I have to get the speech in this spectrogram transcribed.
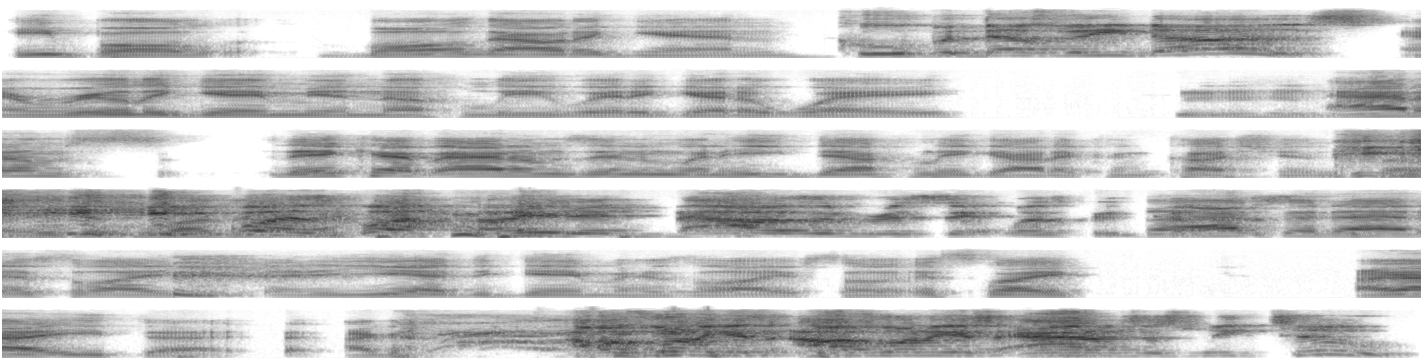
He balled balled out again Cooper does what he does. and really gave me enough leeway to get away. Mhm. Adams, they kept Adams in when he definitely got a concussion. So he just he wasn't was 100 thousand percent was So concussed. after that, it's like, and he had the game of his life. So it's like, I gotta eat that. I got. I was going against I was going against Adams this week too.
